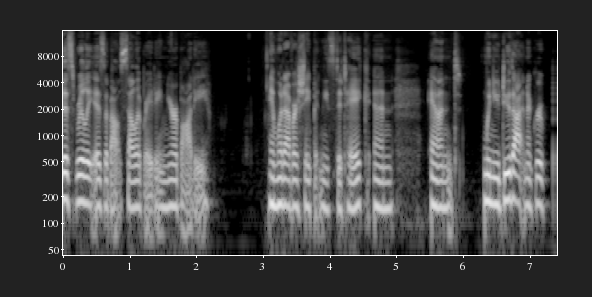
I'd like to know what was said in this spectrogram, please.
This really is about celebrating your body in whatever shape it needs to take. And and when you do that in a group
